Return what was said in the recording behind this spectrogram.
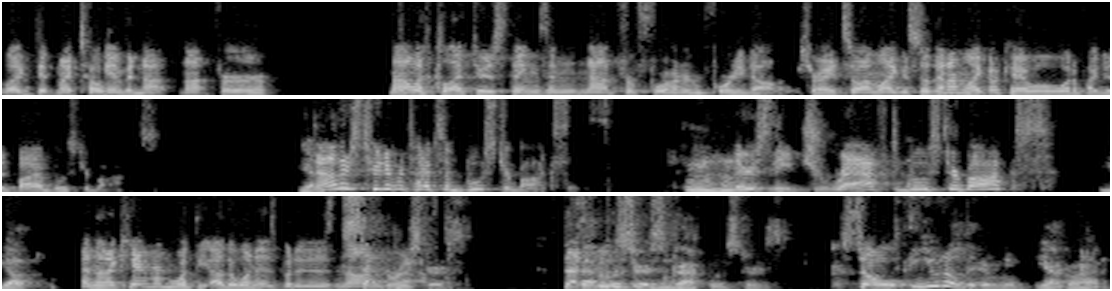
like dip my toe in, but not not for not with collectors things and not for four hundred and forty dollars, right? So I'm like, so then I'm like, okay, well, what if I just buy a booster box? Yeah. Now there's two different types of booster boxes. Mhm. There's the draft booster box, Yep. and then I can't remember what the other one is, but it is non-draft. boosters. Set, Set boosters. boosters and draft boosters. So You know, the- I mean, yeah, go ahead.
